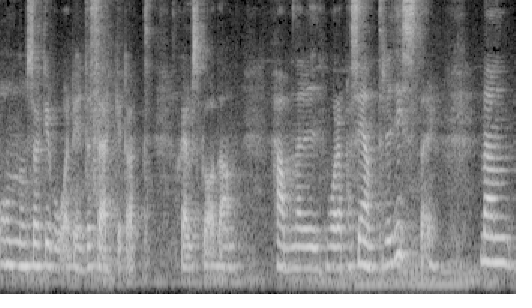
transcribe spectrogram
om de söker vård är det inte säkert att självskadan hamnar i våra patientregister. Men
